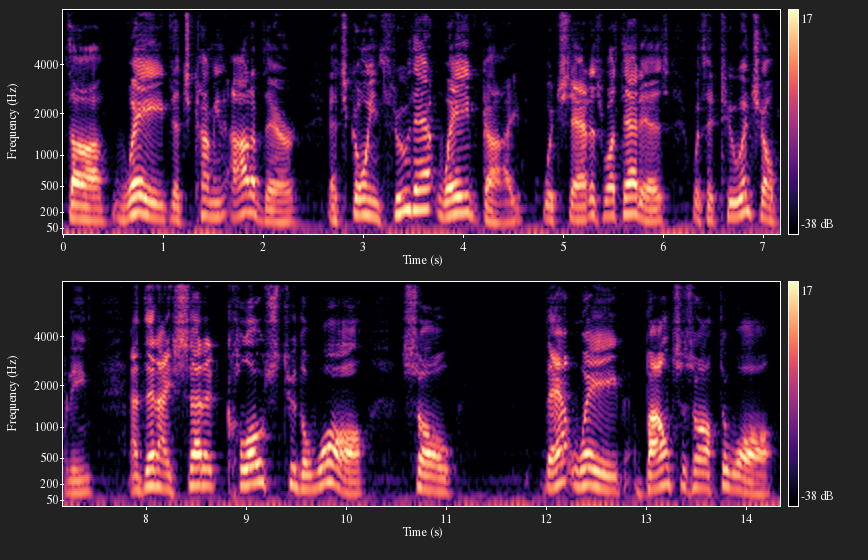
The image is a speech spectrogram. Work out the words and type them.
the wave that's coming out of there. It's going through that waveguide, which that is what that is, with a two inch opening. And then I set it close to the wall so that wave bounces off the wall.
